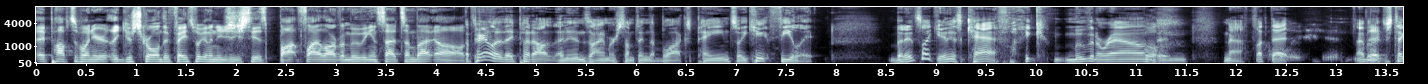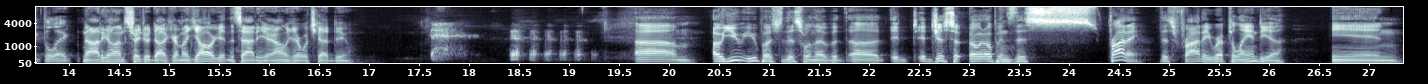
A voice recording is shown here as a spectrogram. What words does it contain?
it pops up on your like you're scrolling through Facebook and then you just see this bot fly larva moving inside somebody. Oh, apparently they put out an enzyme or something that blocks pain, so he can't feel it. But it's like in his calf, like moving around, Ugh. and nah, fuck that. I'd be like, just take the leg. no, I'd have gone straight to a doctor. I'm like, y'all are getting this out of here. I don't care what you got to do. Um. Oh, you you posted this one though, but uh, it it just oh it opens this Friday. This Friday, Reptilandia in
